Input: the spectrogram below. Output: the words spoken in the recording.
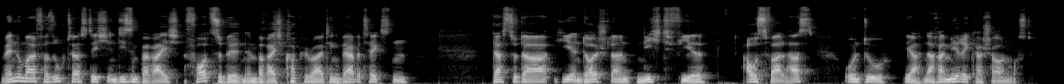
wenn du mal versucht hast, dich in diesem Bereich fortzubilden, im Bereich Copywriting, Werbetexten, dass du da hier in Deutschland nicht viel Auswahl hast und du ja nach Amerika schauen musst.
